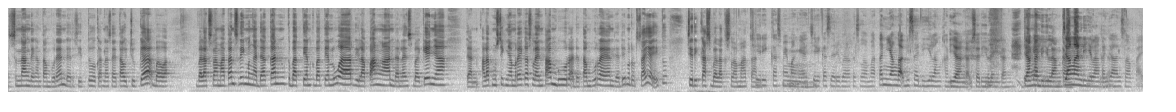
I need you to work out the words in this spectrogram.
senang dengan tamburen dari situ karena saya tahu juga bahwa bala keselamatan sering mengadakan kebaktian-kebaktian luar di lapangan dan lain sebagainya dan alat musiknya mereka selain tambur ada tamburen. Jadi menurut saya itu ciri khas bala keselamatan. Ciri khas memang ya, hmm. ya, ciri khas dari bala keselamatan yang nggak bisa dihilangkan. Iya, nggak bisa dihilangkan. jangan dihilangkan. Jangan dihilangkan, ya. jangan sampai.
